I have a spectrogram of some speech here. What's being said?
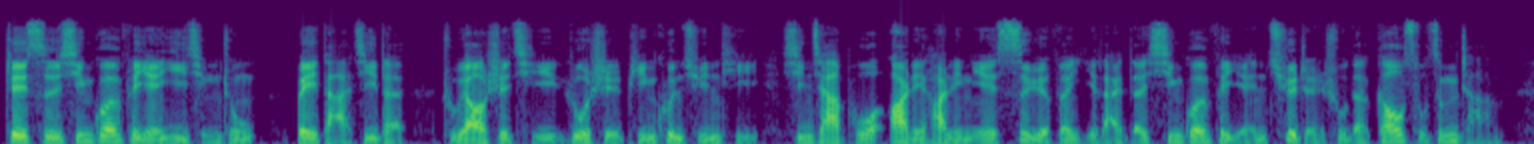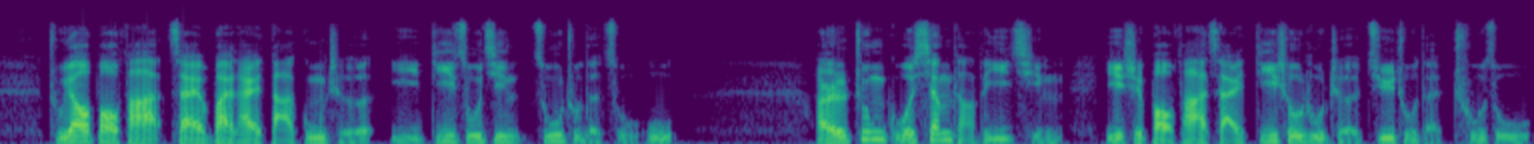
这次新冠肺炎疫情中。被打击的主要是其弱势贫困群体。新加坡二零二零年四月份以来的新冠肺炎确诊数的高速增长，主要爆发在外来打工者以低租金租住的祖屋，而中国香港的疫情也是爆发在低收入者居住的出租屋。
